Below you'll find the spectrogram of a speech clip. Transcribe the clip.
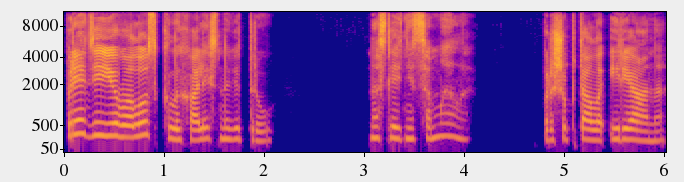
Пряди ее волос колыхались на ветру наследница Мэлы?» — прошептала Ириана.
